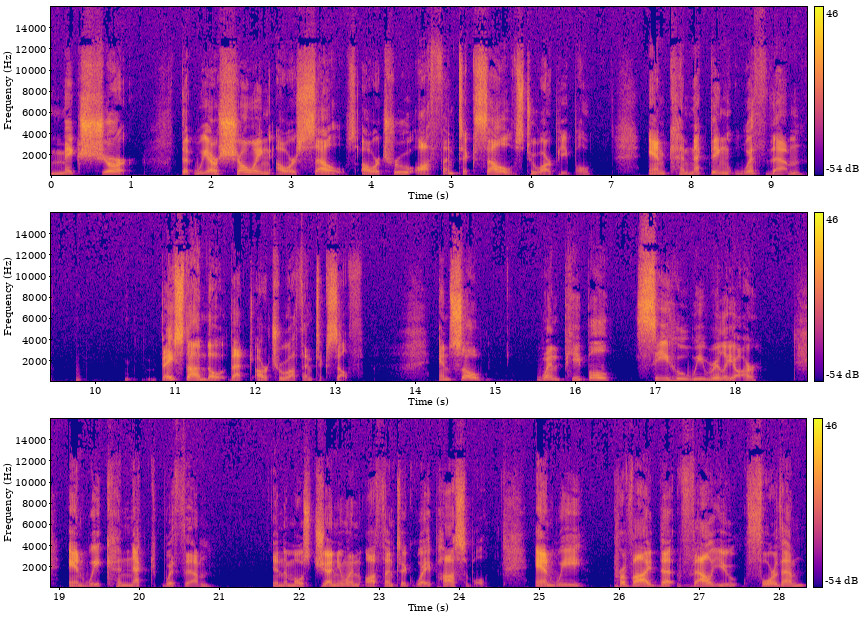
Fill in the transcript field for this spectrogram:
make sure that we are showing ourselves, our true, authentic selves to our people and connecting with them based on though that our true authentic self. And so when people see who we really are and we connect with them in the most genuine authentic way possible and we provide that value for them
